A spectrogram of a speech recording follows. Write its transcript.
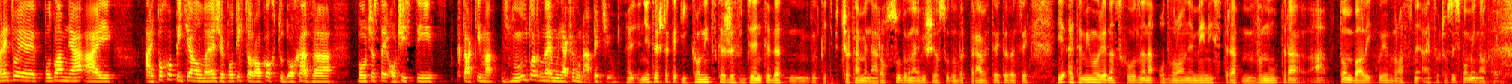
preto je podľa mňa aj aj pochopiteľné, že po týchto rokoch tu dochádza počas tej očisty k takým vnútornému nejakému napätiu. Nie je to ešte také ikonické, že v deň, teda, keď čakáme na rozsudok Najvyššieho súdu práve v tejto veci, je aj tá mimoriadná schôdza na odvolanie ministra vnútra a v tom balíku je vlastne aj to, čo si spomínal teraz.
